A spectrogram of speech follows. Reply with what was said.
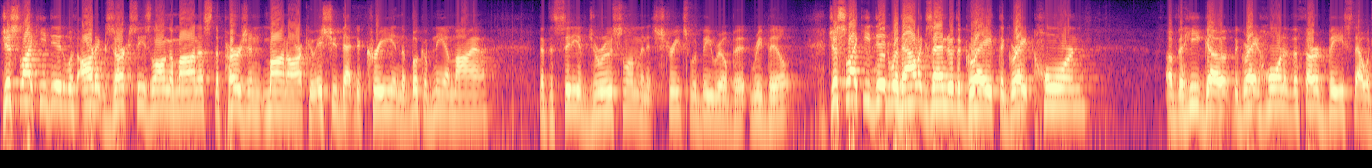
Just like he did with Artaxerxes Longimanus, the Persian monarch who issued that decree in the book of Nehemiah that the city of Jerusalem and its streets would be rebuilt. Just like he did with Alexander the Great, the great horn of the he goat, the great horn of the third beast that would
